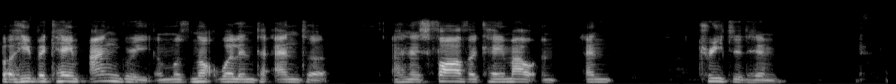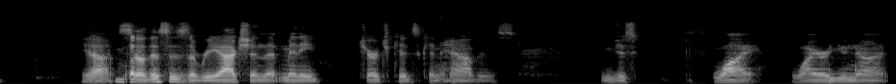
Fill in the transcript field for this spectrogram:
But he became angry and was not willing to enter. And his father came out and, and treated him. Yeah, so this is a reaction that many church kids can have is you just why? Why are you not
